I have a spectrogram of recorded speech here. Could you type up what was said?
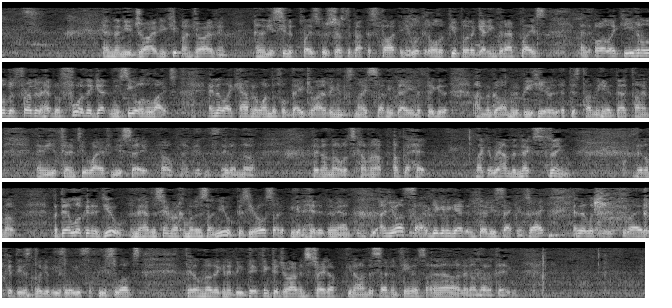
And then you drive, you keep on driving, and then you see the place was just about to start, and you look at all the people that are getting to that place, and or like even a little bit further ahead before they get, and you see all the lights, and they're like having a wonderful day driving in this nice sunny day, and they figure, I'm gonna go, I'm gonna be here at this time, here at that time, and you turn to your wife and you say, Oh my goodness, they don't know, they don't know what's coming up up ahead, like around the next thing, they don't know. But they're looking at you, and they have the same rachmanis on you, because you're also you're going to hit it around on your side. You're going to get it in 30 seconds, right? And they're looking like, look at these, look at these these, these slopes. They don't know they're going to be. They think they're driving straight up, you know, on the 17 or something. No, they don't know what they.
